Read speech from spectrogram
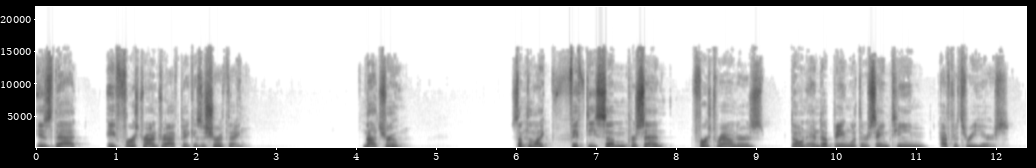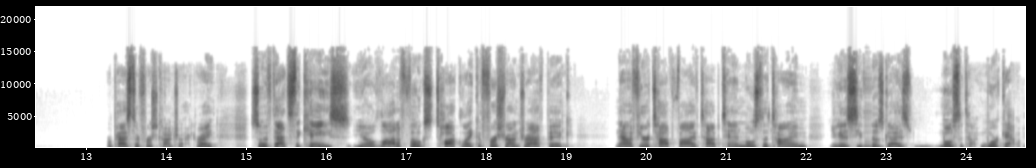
is that a first round draft pick is a sure thing. Not true something like 57% first rounders don't end up being with their same team after three years or past their first contract, right? So if that's the case, you know, a lot of folks talk like a first round draft pick. Now, if you're a top five, top 10, most of the time, you're going to see those guys most of the time work out.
